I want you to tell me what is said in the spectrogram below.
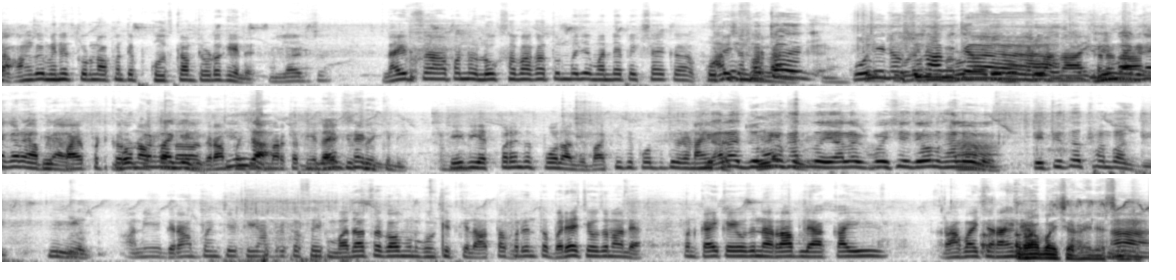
अंग मेहनत करून आपण ते खोदकाम तेवढं केलं. लाईटचं आपण लोकसभागातून म्हणजे म्हणण्यापेक्षा एक आम्ही कोटेशन स्वतः कोणी नसून आम्ही ते पायपट करून आपण. ग्रामपंचायत. मार्फत ही लाईटची सोय केली. ते बी येतपर्यंत पोल आले. बाकीचे पोल तिकडे नाही याला जुन्म घातलं याला पैसे देऊन घालवलं. ते तिथं थांबाल ती आणि ग्रामपंचायत हे आपलं कसं एक मदाचं गाव म्हणून घोषित केलं. आतापर्यंत बऱ्याच योजना आल्या. पण काही काही योजना राबल्या काही राबायच्या राहिल्या. राबायच्या राहिल्या. हा.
